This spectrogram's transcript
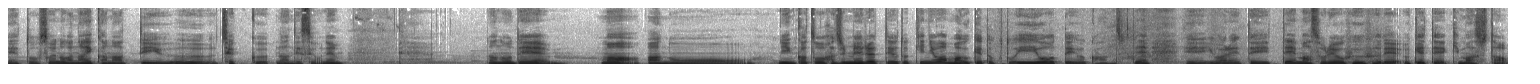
えーと、そういうのがないかなっていうチェックなんですよね。なのでまああの妊活を始めるっていう時には、まあ、受けとくといいよっていう感じで、えー、言われていて、まあ、それを夫婦で受けてきました、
